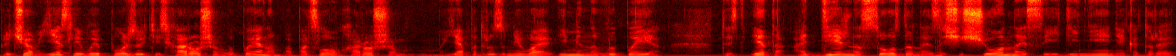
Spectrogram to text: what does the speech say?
Причем, если вы пользуетесь хорошим VPN, а под словом «хорошим» я подразумеваю именно VPN. То есть это отдельно созданное защищенное соединение, которое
